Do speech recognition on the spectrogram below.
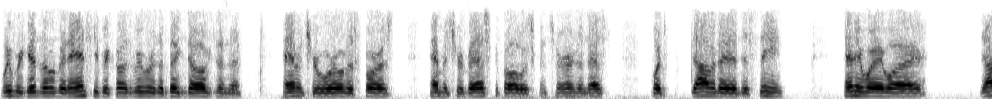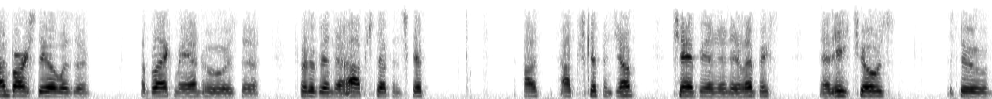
we were getting a little bit antsy because we were the big dogs in the amateur world as far as amateur basketball was concerned, and that's what dominated the scene. Anyway, why Don Barksdale was a a black man who was uh, could have been the hop, step, and skip, hop, hop, skip, and jump champion in the Olympics, and he chose to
